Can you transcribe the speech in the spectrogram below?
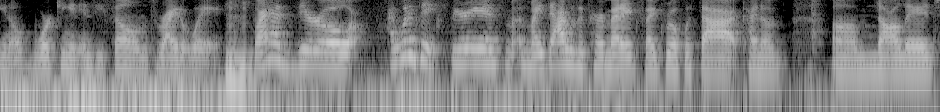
you know working in indie films right away. Mm-hmm. So I had zero. I wouldn't say experience. My, my dad was a paramedic, so I grew up with that kind of um, knowledge.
